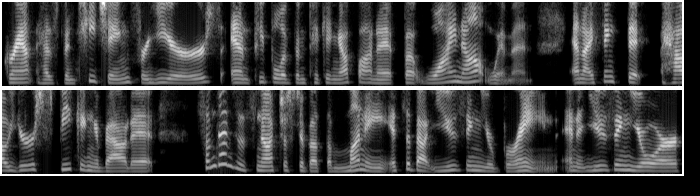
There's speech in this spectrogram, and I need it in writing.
Grant has been teaching for years and people have been picking up on it, but why not women? And I think that how you're speaking about it, sometimes it's not just about the money, it's about using your brain and using your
